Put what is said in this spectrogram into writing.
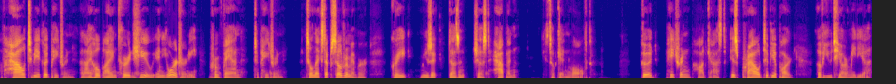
of how to be a good patron, and I hope I encourage you in your journey from fan to patron. Until next episode, remember, great music doesn't just happen. So get involved. Good Patron Podcast is proud to be a part of UTR Media,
